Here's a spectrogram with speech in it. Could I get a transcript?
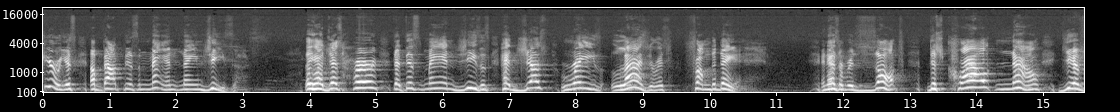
curious about this man named Jesus. They had just heard that this man, Jesus, had just raised Lazarus from the dead. And as a result, this crowd now gives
